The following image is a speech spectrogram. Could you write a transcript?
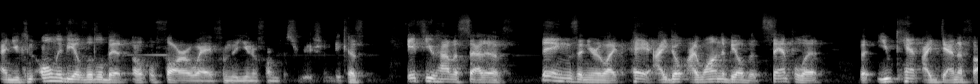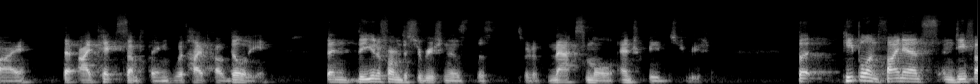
and you can only be a little bit uh, far away from the uniform distribution because if you have a set of things and you're like hey i don't i want to be able to sample it but you can't identify that i picked something with high probability then the uniform distribution is this sort of maximal entropy distribution but people in finance and defi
